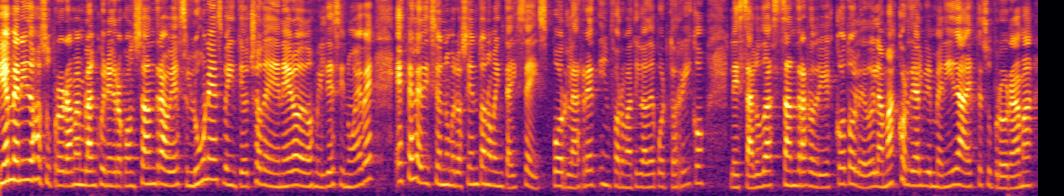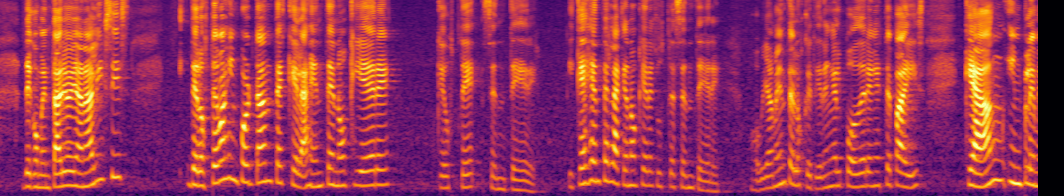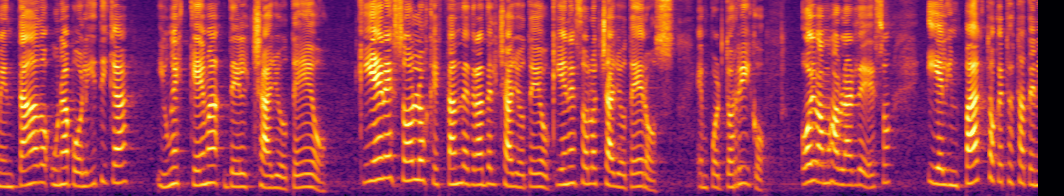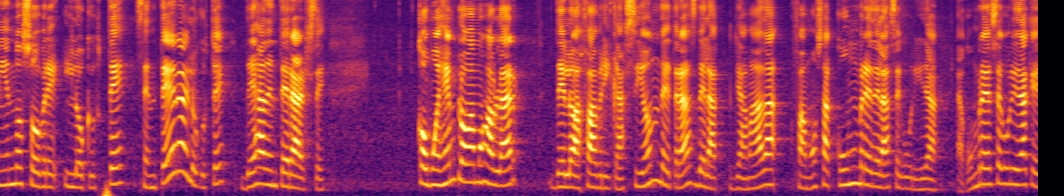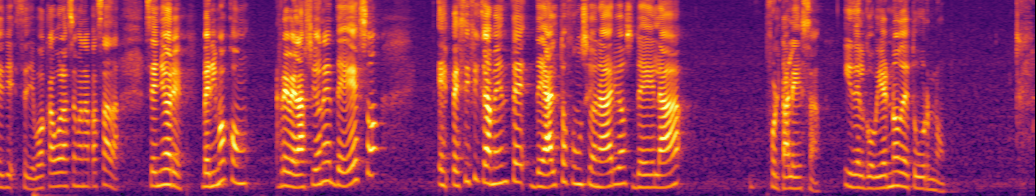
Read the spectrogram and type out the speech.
Bienvenidos a su programa en blanco y negro con Sandra. Hoy es lunes 28 de enero de 2019. Esta es la edición número 196 por la Red Informativa de Puerto Rico. Les saluda Sandra Rodríguez Coto. Le doy la más cordial bienvenida a este su programa de comentario y análisis de los temas importantes que la gente no quiere que usted se entere. ¿Y qué gente es la que no quiere que usted se entere? Obviamente los que tienen el poder en este país, que han implementado una política y un esquema del chayoteo. ¿Quiénes son los que están detrás del chayoteo? ¿Quiénes son los chayoteros en Puerto Rico? Hoy vamos a hablar de eso y el impacto que esto está teniendo sobre lo que usted se entera y lo que usted deja de enterarse. Como ejemplo vamos a hablar de la fabricación detrás de la llamada famosa cumbre de la seguridad, la cumbre de seguridad que se llevó a cabo la semana pasada. Señores, venimos con revelaciones de eso específicamente de altos funcionarios de la fortaleza y del gobierno de turno.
